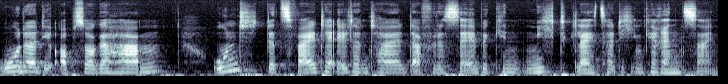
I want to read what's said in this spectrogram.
oder die Obsorge haben und der zweite Elternteil darf für dasselbe Kind nicht gleichzeitig in Karenz sein.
